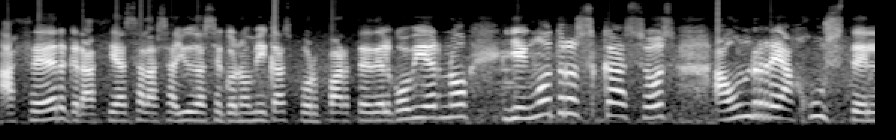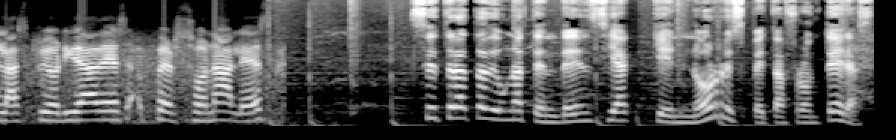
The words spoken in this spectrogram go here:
hacer gracias a las ayudas económicas por parte del Gobierno y en otros casos a un reajuste en las prioridades personales. Se trata de una tendencia que no respeta fronteras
